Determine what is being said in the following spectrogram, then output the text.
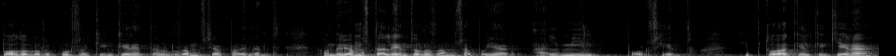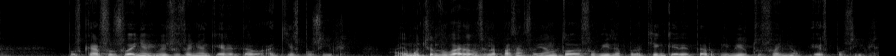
todos los recursos aquí en Querétaro, los vamos a echar para adelante. Donde veamos talento, los vamos a apoyar al mil por ciento. Y todo aquel que quiera buscar su sueño, vivir su sueño en Querétaro, aquí es posible. Hay muchos lugares donde se la pasan soñando toda su vida, pero aquí en Querétaro vivir tu sueño es posible.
